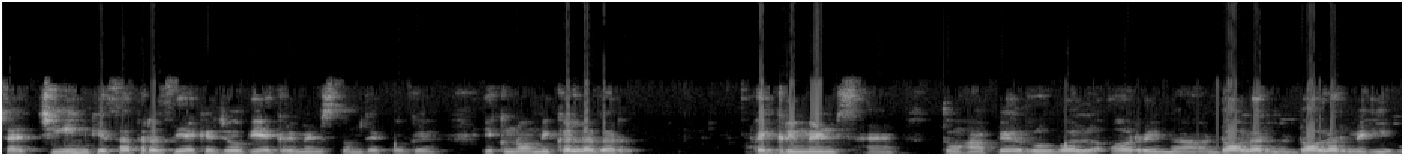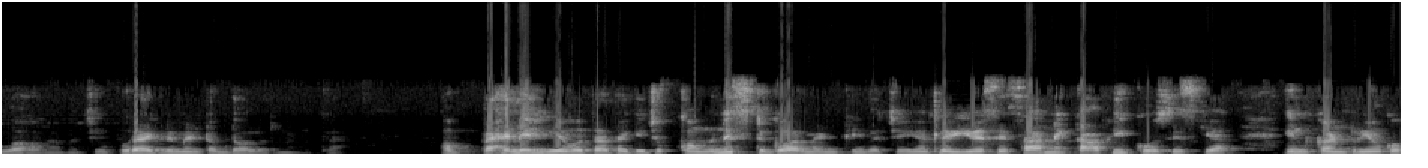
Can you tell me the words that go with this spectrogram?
चाहे चीन के साथ रसिया के जो भी एग्रीमेंट्स तुम देखोगे इकोनॉमिकल अगर एग्रीमेंट्स हैं तो वहाँ पे रूबल और डॉलर में डॉलर में ही हुआ होगा बच्चे पूरा एग्रीमेंट अब डॉलर में अब पहले ये होता था कि जो कम्युनिस्ट गवर्नमेंट थी बच्चे मतलब यूएसएसआर ने काफ़ी कोशिश किया इन कंट्रियों को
